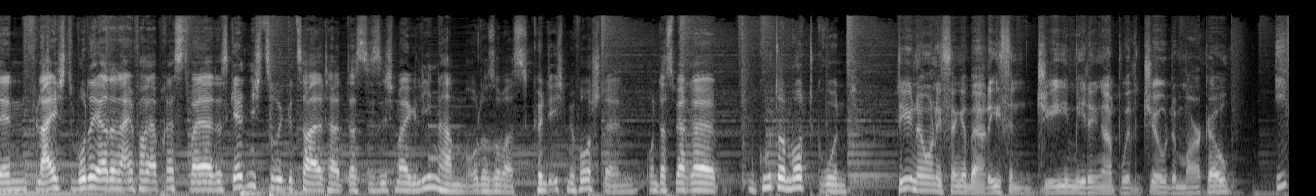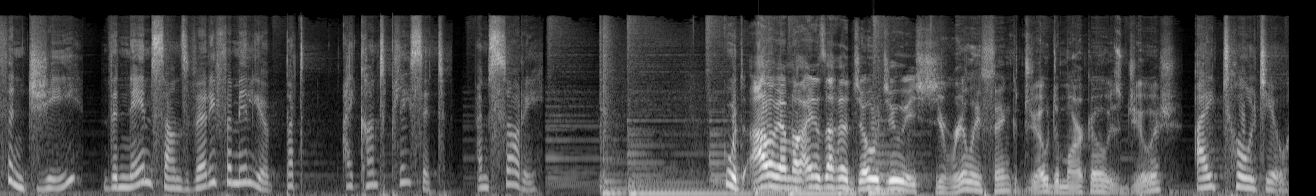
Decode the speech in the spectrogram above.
Denn vielleicht wurde er dann einfach erpresst, weil er das Geld nicht zurückgezahlt hat, das sie sich mal geliehen haben oder sowas. Könnte ich mir vorstellen. Und das wäre ein guter Mordgrund. Do you know anything about Ethan G meeting up with Joe DeMarco? Ethan G? The name sounds very familiar, but I can't place it. I'm sorry. Gut, aber wir haben noch eine Sache, Joe Jewish. You really think Joe DeMarco is Jewish? I told you,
